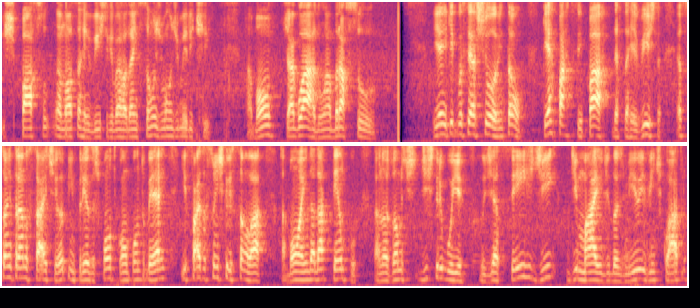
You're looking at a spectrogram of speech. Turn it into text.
espaço na nossa revista que vai rodar em São João de Meriti. Tá bom? Te aguardo, um abraço. E aí, o que, que você achou? Então, quer participar dessa revista, é só entrar no site upempresas.com.br e faz a sua inscrição lá, tá bom? Ainda dá tempo, tá? Nós vamos distribuir no dia 6 de, de maio de 2024,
